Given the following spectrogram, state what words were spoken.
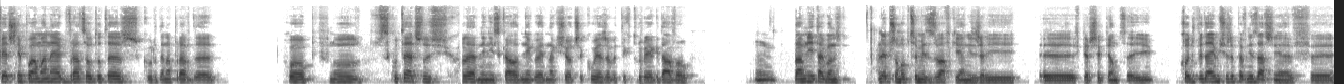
wiecznie połamany jak wracał, to też, kurde, naprawdę chłop, no skuteczność cholernie niska, od niego jednak się oczekuje, żeby tych trójek dawał. Mm, dla mnie i tak on lepszą opcją jest z ławki, aniżeli yy, w pierwszej piątce i choć wydaje mi się, że pewnie zacznie w yy,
